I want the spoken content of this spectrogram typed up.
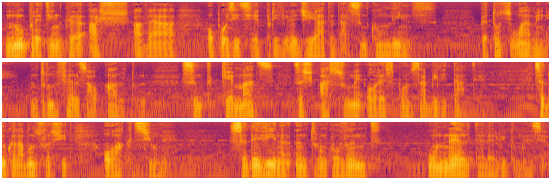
Nu pretind că aș avea o poziție privilegiată, dar sunt convins că toți oamenii, într-un fel sau altul, sunt chemați să-și asume o responsabilitate, să ducă la bun sfârșit o acțiune, să devină, într-un cuvânt, uneltele lui Dumnezeu.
